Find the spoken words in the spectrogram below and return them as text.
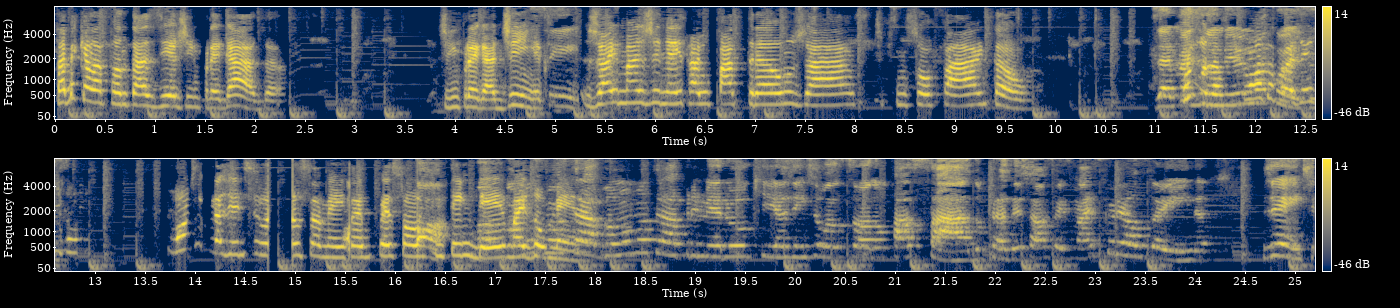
Sabe aquela fantasia de empregada? De empregadinha? Sim. Já imaginei, sabe, o patrão já tipo, no sofá, então. Já imaginou mil uma coisa. Pra gente, Mostra pra gente lançamento, aí o pessoal Ó, entender mais ou mostrar, menos. Vamos mostrar primeiro o que a gente lançou ano passado, para deixar vocês mais curiosos ainda. Gente,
